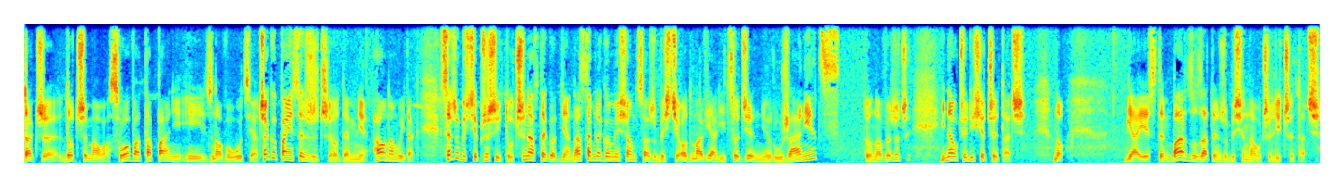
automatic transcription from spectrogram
także dotrzymała słowa ta pani i znowu Łucja. Czego pani sobie życzy ode mnie? A ona mówi tak. Chcę, żebyście przyszli tu 13 dnia następnego miesiąca, żebyście odmawiali codziennie różaniec, to nowe rzeczy, i nauczyli się czytać. No, ja jestem bardzo za tym, żeby się nauczyli czytać.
